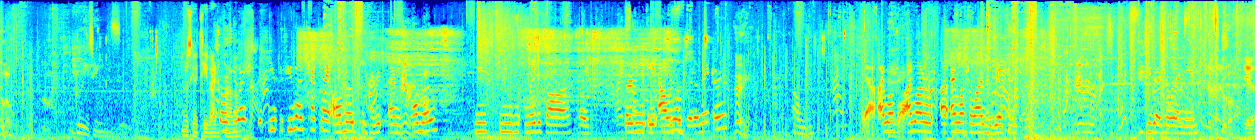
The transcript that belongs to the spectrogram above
Hello. Greetings. I'm just gonna teabag in So if front you of them. guys, if you if you guys check my all modes competitive, um, all modes, you you might have saw like 38 hours of Widowmaker. Hey. Um, yeah, I watch I watch I I watch a lot of the real time. Barrier activated. You guys know what I mean. Yeah.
